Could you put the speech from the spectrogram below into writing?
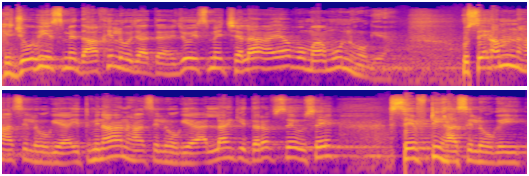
کہ جو بھی اس میں داخل ہو جاتا ہے، جو اس میں چلا آیا، وہ معمون ہو گیا۔ اسے امن حاصل ہو گیا، اطمینان حاصل ہو گیا۔ اللہ کی طرف سے اسے سیفٹی حاصل ہو گئی،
